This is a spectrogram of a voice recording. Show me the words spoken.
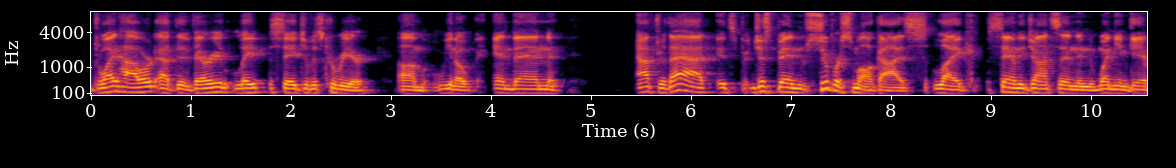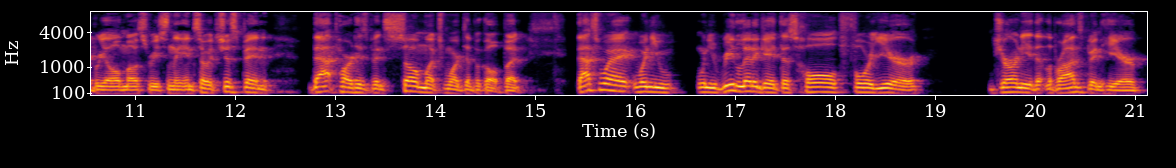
Dwight Howard at the very late stage of his career, um, you know, and then after that, it's just been super small guys like Stanley Johnson and Wenyen Gabriel most recently. And so it's just been that part has been so much more difficult. But that's why when you when you relitigate this whole four year journey that LeBron's been here,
